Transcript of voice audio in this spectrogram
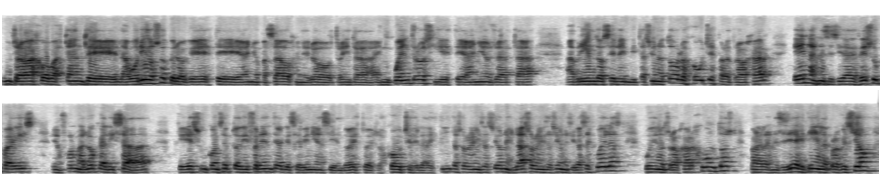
un trabajo bastante laborioso, pero que este año pasado generó 30 encuentros y este año ya está abriéndose la invitación a todos los coaches para trabajar en las necesidades de su país en forma localizada, que es un concepto diferente al que se venía haciendo. Esto es, los coaches de las distintas organizaciones, las organizaciones y las escuelas, pudiendo trabajar juntos para las necesidades que tiene la profesión,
